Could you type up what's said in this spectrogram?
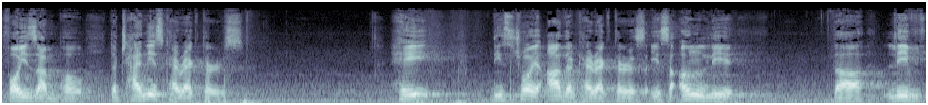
For example, the Chinese characters. He destroy other characters is only the live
